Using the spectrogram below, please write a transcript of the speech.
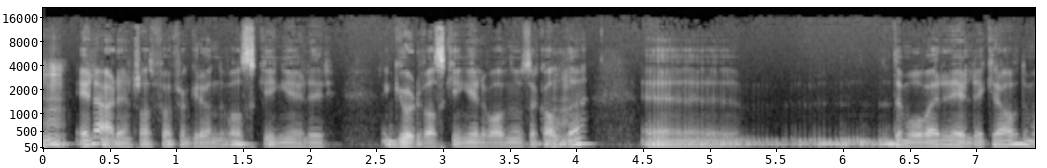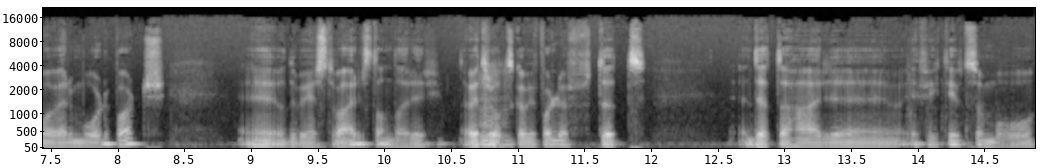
Mm. Eller er det en slags form for grønnvasking eller gulvasking, eller hva vi nå skal kalle det? Eh, det må være reelle krav, det må være målbart, eh, og det bør helst være standarder. Og jeg tror at skal vi få løftet dette her eh, effektivt, så må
